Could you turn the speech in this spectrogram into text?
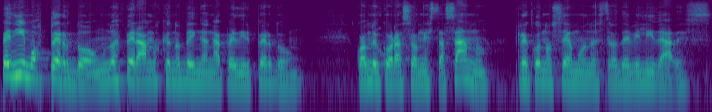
pedimos perdón, no esperamos que nos vengan a pedir perdón. Cuando el corazón está sano, reconocemos nuestras debilidades.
